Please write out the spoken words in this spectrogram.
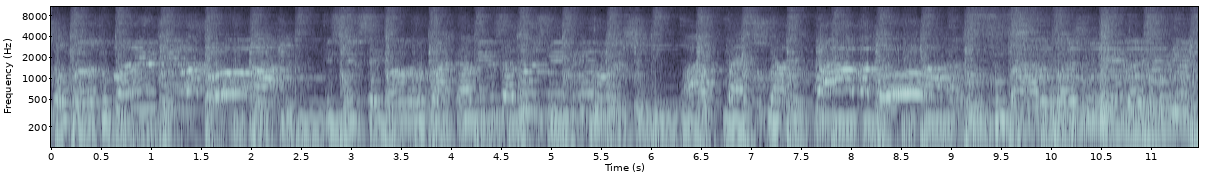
tomando banho de lagoa e se secando com a camisa dos meninos. A festa estava boa, juntaram as meninas e os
